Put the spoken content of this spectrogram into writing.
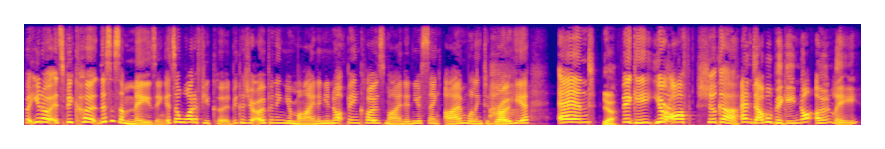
but you know, it's because this is amazing. It's a what if you could because you're opening your mind and you're not being closed minded and you're saying, I'm willing to grow here. And Yeah. Biggie, you're off sugar. And double biggie, not only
